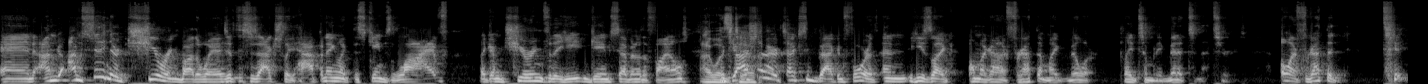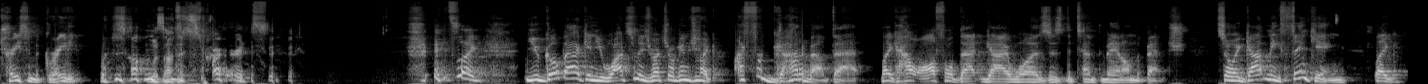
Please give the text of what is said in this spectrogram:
And I'm I'm sitting there cheering, by the way, as if this is actually happening, like this game's live. Like I'm cheering for the Heat in Game Seven of the Finals. I was But Josh too. and I are texting back and forth, and he's like, "Oh my god, I forgot that Mike Miller played so many minutes in that series. Oh, I forgot that T- Tracy McGrady was on, Was on the the- Spurs." it's like you go back and you watch some of these retro games. You're like, I forgot about that. Like how awful that guy was as the tenth man on the bench. So it got me thinking, like,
